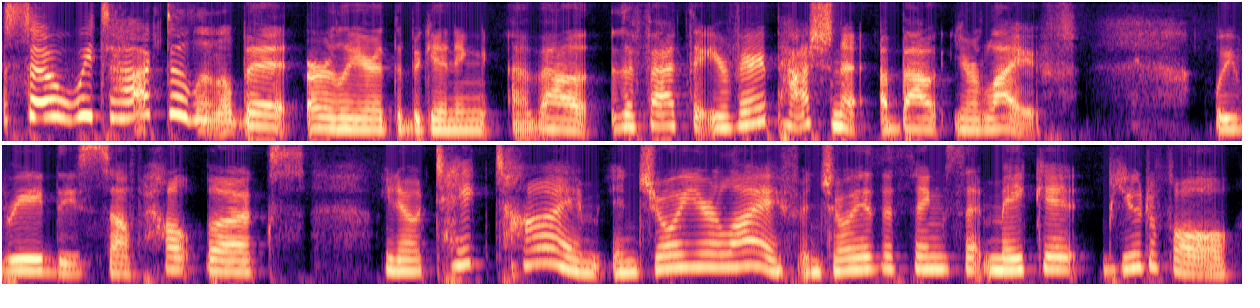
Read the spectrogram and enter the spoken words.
So we talked a little bit earlier at the beginning about the fact that you're very passionate about your life. We read these self help books. You know, take time, enjoy your life, enjoy the things that make it beautiful.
